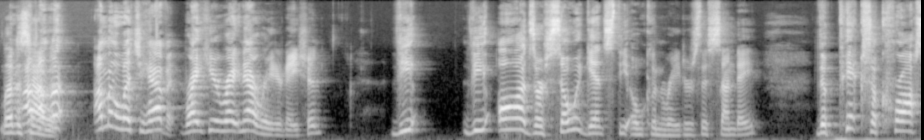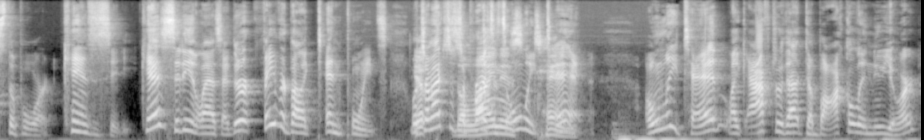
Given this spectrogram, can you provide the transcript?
Let us I- have I'm, it. I'm gonna let you have it right here, right now, Raider Nation. The the odds are so against the Oakland Raiders this Sunday. The picks across the board: Kansas City, Kansas City, and Atlanta. They're favored by like ten points, which Yep, I'm actually surprised it's only 10. ten. Only ten? Like after that debacle in New York,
